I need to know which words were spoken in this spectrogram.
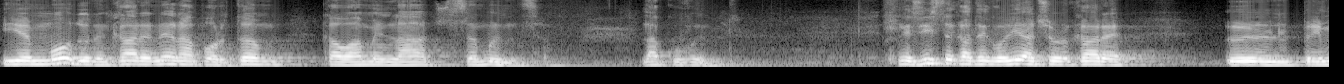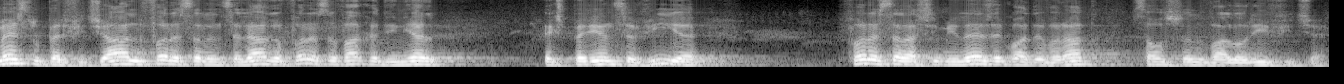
e modul în care ne raportăm ca oameni la sămânță, la cuvânt. Există categoria celor care îl primesc superficial, fără să-l înțeleagă, fără să facă din el experiență vie, fără să-l asimileze cu adevărat sau să-l valorifice.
